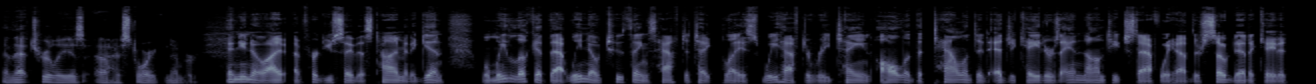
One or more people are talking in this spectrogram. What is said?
And that truly is a historic number. And you know, I, I've heard you say this time and again. When we look at that, we know two things have to take place. We have to retain all of the talented educators and non teach staff we have. They're so dedicated.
